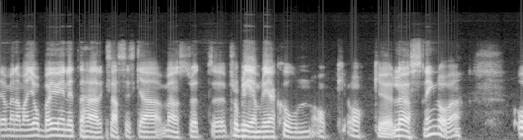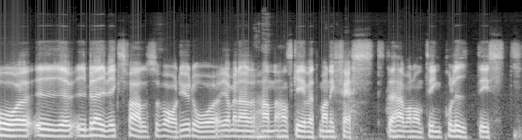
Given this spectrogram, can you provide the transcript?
jag menar man jobbar ju enligt det här klassiska mönstret eh, problem, reaktion och, och eh, lösning då va? Och i, i Breiviks fall så var det ju då, jag menar han, han skrev ett manifest, det här var någonting politiskt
